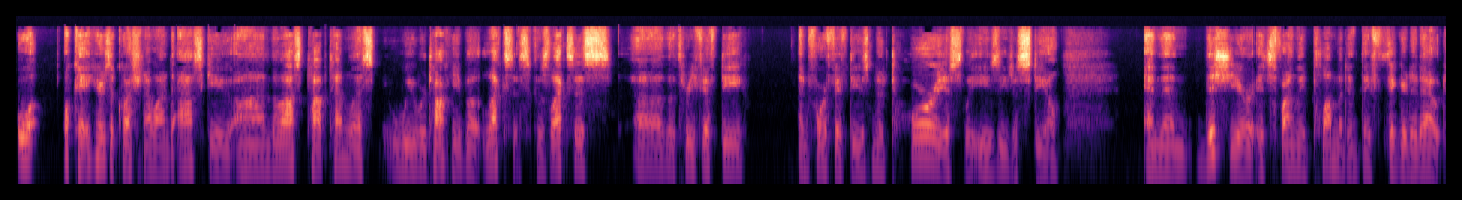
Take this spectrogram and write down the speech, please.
Well, Okay, here's a question I wanted to ask you. On the last top 10 list, we were talking about Lexus because Lexus, uh, the 350 and 450 is notoriously easy to steal. And then this year, it's finally plummeted. They figured it out.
